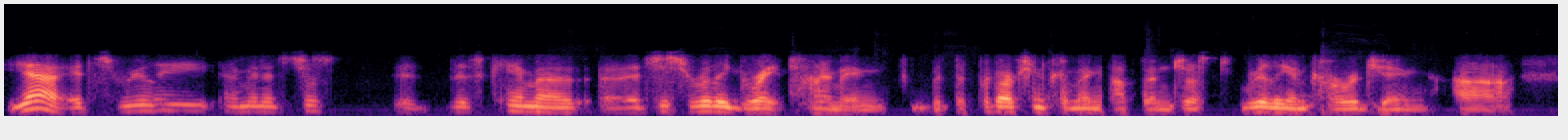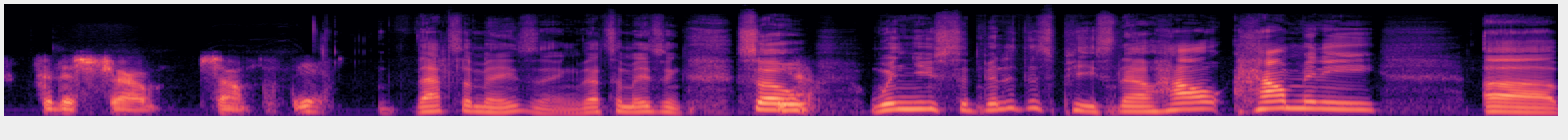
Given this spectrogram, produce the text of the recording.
yeah, it's really, I mean, it's just, it, this came out, it's just really great timing with the production coming up and just really encouraging uh, for this show. So, yeah. That's amazing. That's amazing. So, yeah. when you submitted this piece, now how how many? Uh,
